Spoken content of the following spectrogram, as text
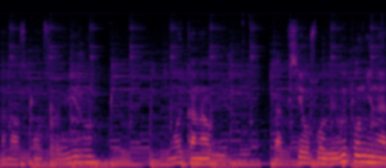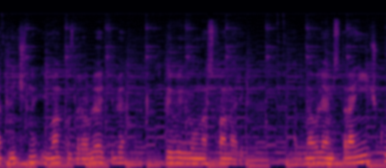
Канал спонсора вижу. Мой канал вижу. Так, все условия выполнены. Отлично. Иван, поздравляю тебя. Ты выиграл у нас фонарик. Обновляем страничку.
